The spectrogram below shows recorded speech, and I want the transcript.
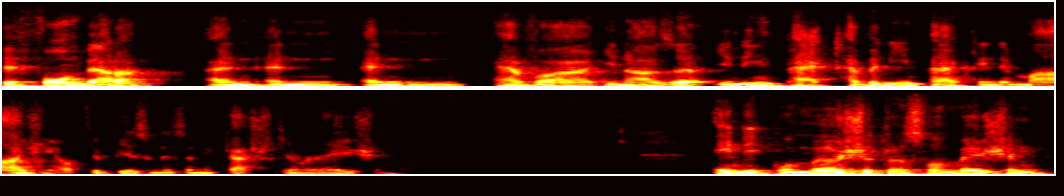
perform better and and and have a you know as a, an impact, have an impact in the margin of your business and the cash generation. In the commercial transformation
